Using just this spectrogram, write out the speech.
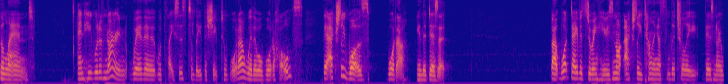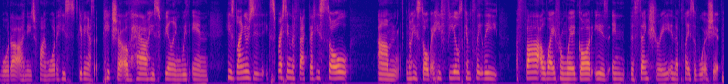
the land. And he would have known where there were places to lead the sheep to water, where there were water holes. There actually was water in the desert. But what David's doing here is not actually telling us literally, there's no water, I need to find water. He's giving us a picture of how he's feeling within. His language is expressing the fact that his soul, um, not his soul, but he feels completely far away from where God is in the sanctuary, in the place of worship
